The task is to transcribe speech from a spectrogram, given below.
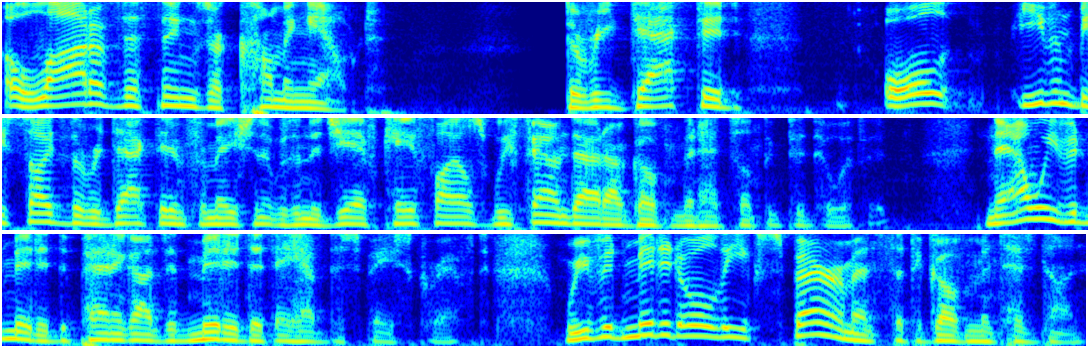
a lot of the things are coming out. The redacted all even besides the redacted information that was in the JFK files, we found out our government had something to do with it. Now we've admitted, the Pentagon's admitted that they have the spacecraft. We've admitted all the experiments that the government has done.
